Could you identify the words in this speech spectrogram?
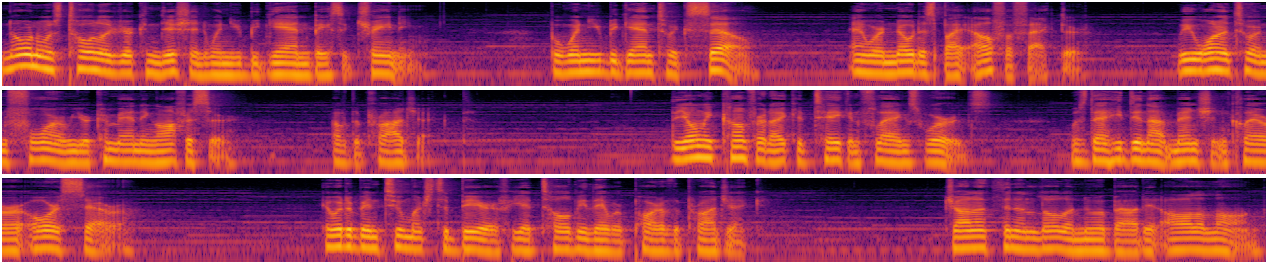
no one was told of your condition when you began basic training, but when you began to excel and were noticed by Alpha Factor, we wanted to inform your commanding officer of the project. The only comfort I could take in Flagg's words was that he did not mention Clara or Sarah it would have been too much to bear if he had told me they were part of the project. Jonathan and Lola knew about it all along,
